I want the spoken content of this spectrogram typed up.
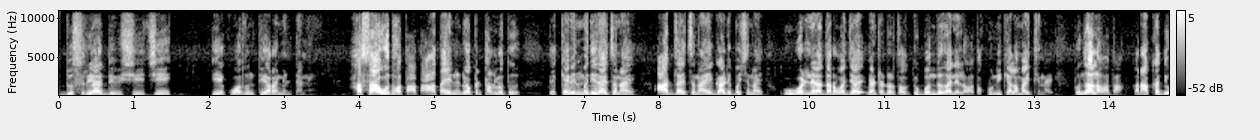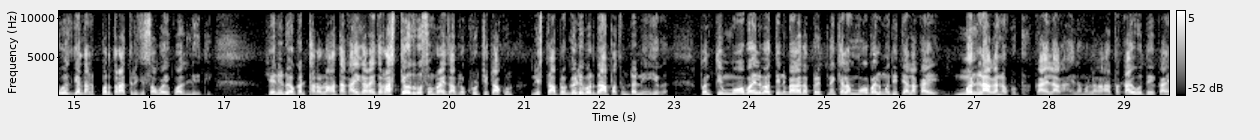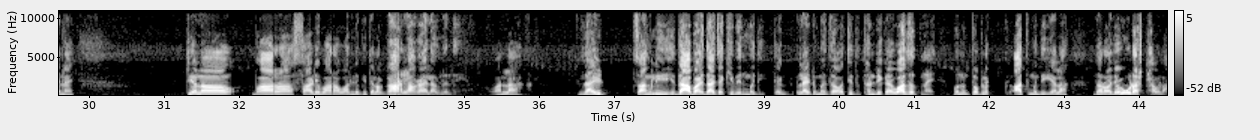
दुसऱ्या दिवशीची एक वाजून तेरा मिनिटांनी. हा सावध होता आता. आता यांनी डोक्यात ठरलं होतं त्या कॅबिनमध्ये जायचं नाही. आत जायचं नाही गाडी पैसे नाही. उघडलेला दरवाजा वेंटिलेटरचा तो बंद झालेला होता. कुणी केला माहिती नाही. पण झाला होता. कारण अख्खा दिवस गेला आणि परत रात्रीची सव्वा एक वाजली होती. ह्यांनी डोक्यात ठरवलं आता काय करायचं? रस्त्यावर बसून राहायचं आपलं खुर्ची टाकून. नुसतं आपलं गडीभर दहा पाच मिनिटांनी हे पण ती मोबाईल त्यांनी बघायचा प्रयत्न केला मोबाईलमध्ये त्याला काय मन लागा ना कुठं? काय लागा? आयला म्हणलं आता काय होते काय नाही. त्याला बारा साडेबारा वाजले की त्याला गार लागायला लागलेलं आहे. म्हणला लाइट चांगली हे दाब आहे दाच्या केबिनमध्ये त्या लाईटमध्ये जावा तिथं थंडी काय वाजत नाही. म्हणून तो आपला आतमध्ये गेला दरवाजा उघडाच ठेवला.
